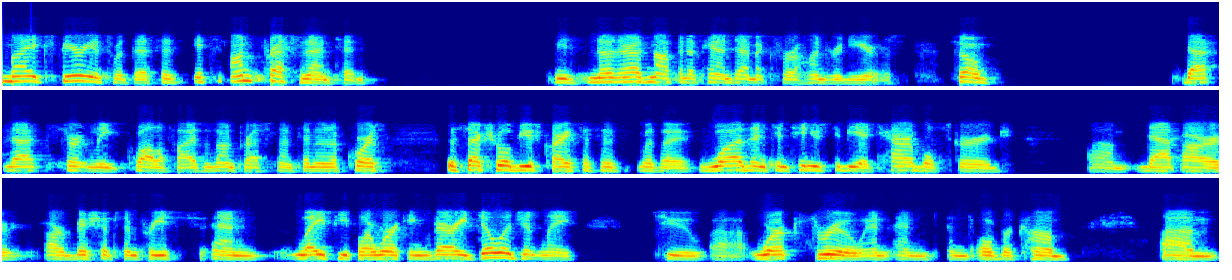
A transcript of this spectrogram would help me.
my experience with this is it's unprecedented. I mean, no, there has not been a pandemic for 100 years. So that, that certainly qualifies as unprecedented. And of course, the sexual abuse crisis is, was, a, was and continues to be a terrible scourge um, that our, our bishops and priests and lay people are working very diligently to uh, work through and, and, and overcome. Um,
